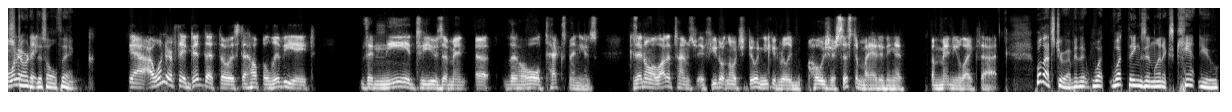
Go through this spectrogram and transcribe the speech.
started they, this whole thing. Yeah, I wonder if they did that though, is to help alleviate the need to use a men, uh, the whole text menus. Because I know a lot of times, if you don't know what you're doing, you could really hose your system by editing a, a menu like that. Well, that's true. I mean, what what things in Linux can't you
